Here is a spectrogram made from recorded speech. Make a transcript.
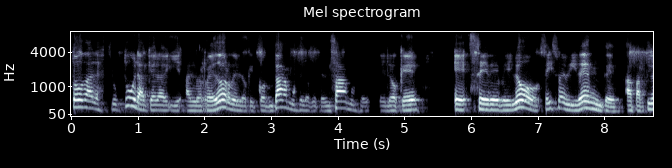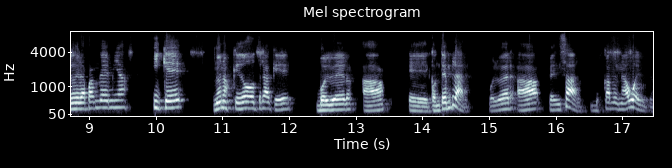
toda la estructura que hay alrededor de lo que contamos, de lo que pensamos, de, lo que eh, se develó, se hizo evidente a partir de la pandemia y que no nos quedó otra que volver a eh, contemplar volver a pensar, buscarle una vuelta.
